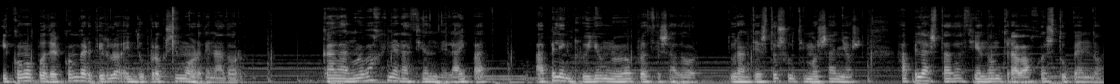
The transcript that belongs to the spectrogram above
y cómo poder convertirlo en tu próximo ordenador. Cada nueva generación del iPad, Apple incluye un nuevo procesador. Durante estos últimos años, Apple ha estado haciendo un trabajo estupendo.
